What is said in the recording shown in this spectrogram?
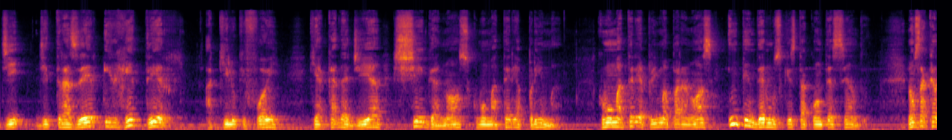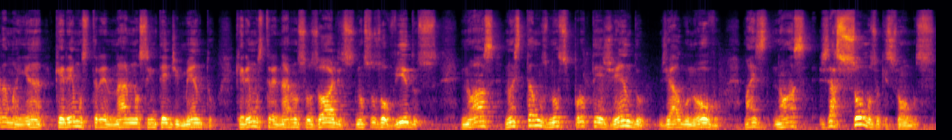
de, de trazer e reter aquilo que foi, que a cada dia chega a nós como matéria-prima, como matéria-prima para nós entendermos o que está acontecendo. Nós a cada manhã queremos treinar nosso entendimento, queremos treinar nossos olhos, nossos ouvidos. Nós não estamos nos protegendo de algo novo, mas nós já somos o que somos.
